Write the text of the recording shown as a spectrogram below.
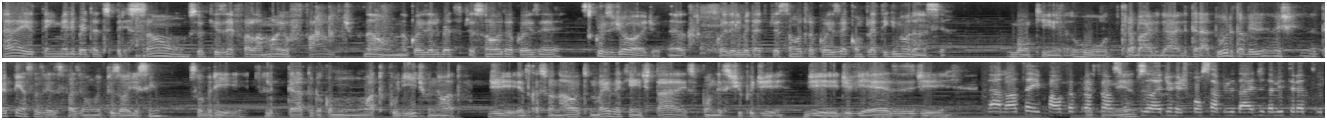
ah, eu tenho minha liberdade de expressão, se eu quiser falar mal, eu falo. Tipo, não, uma coisa é liberdade de expressão, outra coisa é discurso de ódio. Né? Outra coisa é liberdade de expressão, outra coisa é completa ignorância. Bom que o trabalho da literatura, talvez acho, até penso às vezes fazer um episódio assim sobre literatura como um ato político, né, um ato de educacional e tudo mais, né, que a gente está expondo esse tipo de, de, de vieses, de Anota aí, pauta para o próximo episódio, responsabilidade da literatura.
